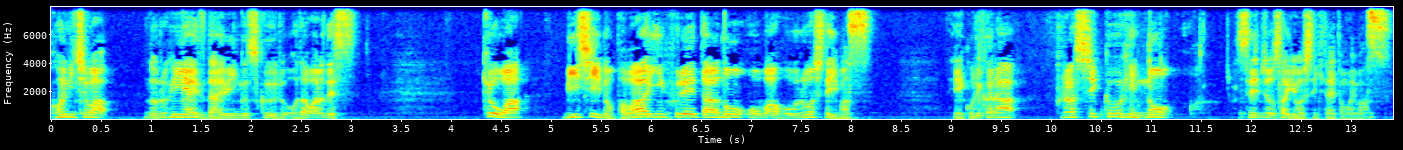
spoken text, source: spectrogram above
こんにちは。ドルフィンアイズダイビングスクール小田原です。今日は BC のパワーインフレーターのオーバーホールをしています。これからプラスチック部品の洗浄作業をしていきたいと思います。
